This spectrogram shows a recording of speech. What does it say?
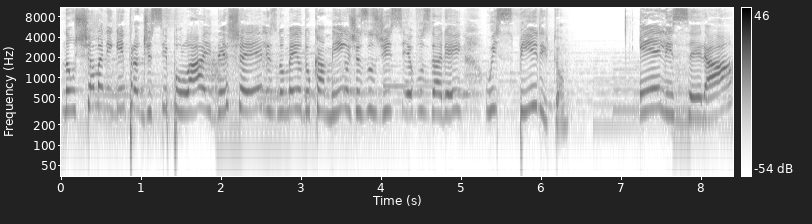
não chama ninguém para discipular e deixa eles no meio do caminho. Jesus disse: Eu vos darei o Espírito. Ele será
